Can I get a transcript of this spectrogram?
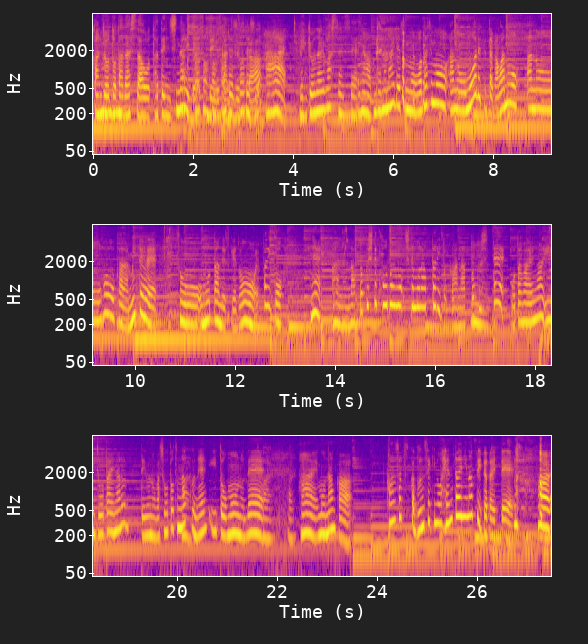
感情と正しさを盾にしないでっていう感じですか？は勉強になります先生。いいやとんでもないです。もう 私もあの思われてた側のあの方から見てそう思ったんですけどやっぱりこうねあの納得して行動もしてもらったりとか納得してお互いがいい状態になるっていうのが衝突なくね、い、いと思うので、はい。はい。はい、もうなんか観察とか分析の変態になっていただいて、はい、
